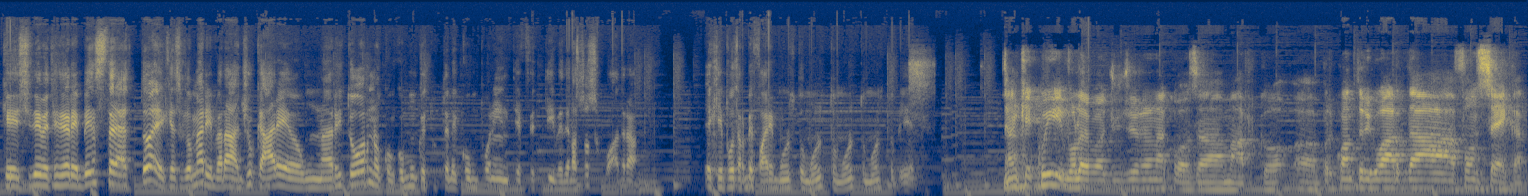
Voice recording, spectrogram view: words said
che si deve tenere ben stretto e che secondo me arriverà a giocare un ritorno con comunque tutte le componenti effettive della sua squadra e che potrebbe fare molto molto molto molto bene. Anche qui volevo aggiungere una cosa, Marco, eh, per quanto riguarda Fonseca.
